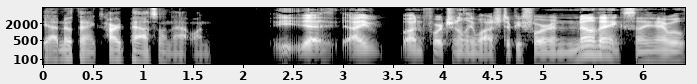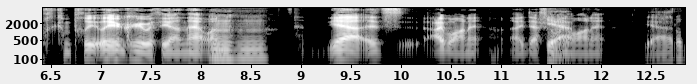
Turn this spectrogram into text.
Yeah. No thanks. Hard pass on that one. Yeah, I unfortunately watched it before, and no thanks. I, I will completely agree with you on that one. Mm-hmm. Yeah, it's. I want it. I definitely Yeah. want it. Yeah. It'll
